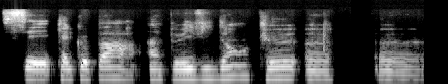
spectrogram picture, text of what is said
c'est quelque part un peu évident que, euh,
